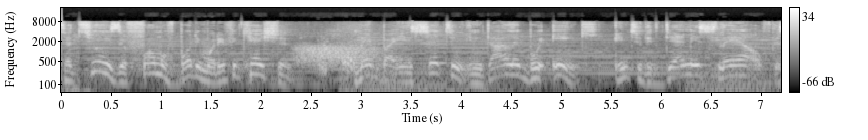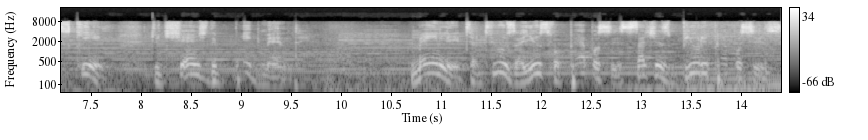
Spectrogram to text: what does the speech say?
Tattoo is a form of body modification made by inserting indelible ink into the dermis layer of the skin to change the pigment. Mainly, tattoos are used for purposes such as beauty purposes.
